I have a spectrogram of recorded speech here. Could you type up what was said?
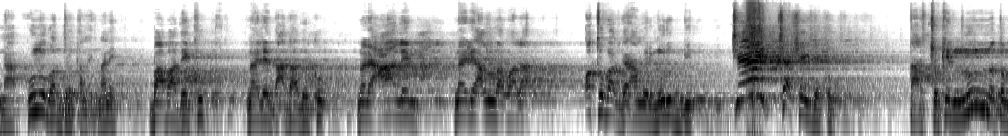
না, কোনো ভদ্রতা নাই। মানে বাবা দেখুক, নাইলে দাদা দেখুক নাইলে আলেম নাইলে আল্লাহওয়ালা অথবা গ্রামের মুরব্বী, যে ইচ্ছা সেই দেখুক। তার চোখের ন্যূনতম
